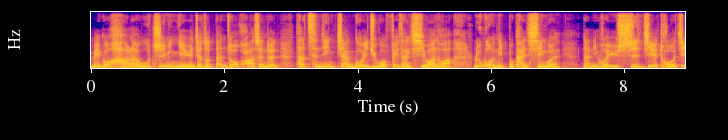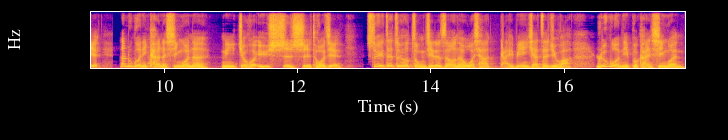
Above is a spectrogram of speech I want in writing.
美国好莱坞知名演员叫做丹佐华盛顿，他曾经讲过一句我非常喜欢的话：如果你不看新闻，那你会与世界脱节；那如果你看了新闻呢，你就会与事实脱节。所以在最后总结的时候呢，我想要改变一下这句话：如果你不看新闻，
